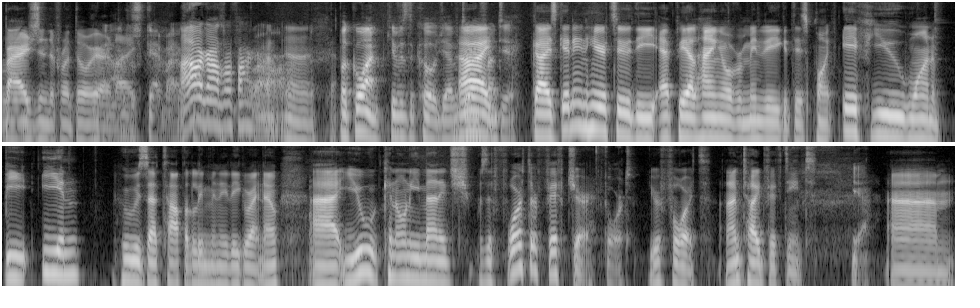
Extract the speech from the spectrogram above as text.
barged in the front door. and like, just get my- oh god, so fuck. Yeah, okay. But go on, give us the code. You have it All in front of you. guys, get in here to the FPL Hangover Mini League at this point. If you want to beat Ian, who is at top of the mini league right now, uh, you can only manage. Was it fourth or fifth? Jer? Fort. You're fourth, and I'm tied fifteenth. Yeah. Um,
